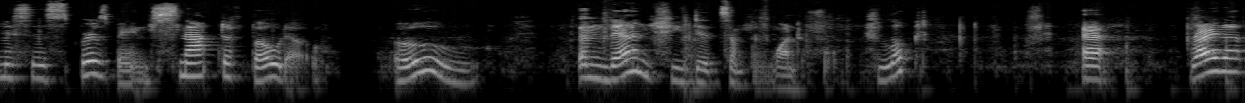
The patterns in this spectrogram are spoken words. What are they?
Mrs. Brisbane snapped a photo. Oh. And then she did something wonderful. She looked at right up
